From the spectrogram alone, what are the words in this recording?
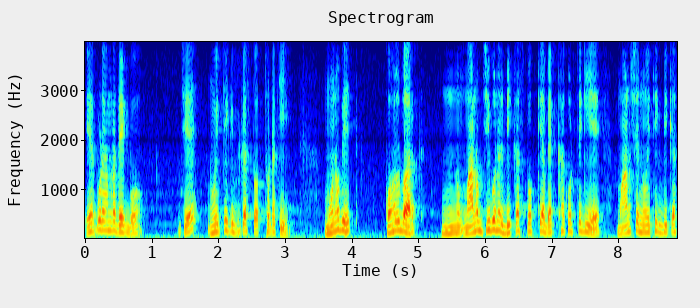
এরপরে আমরা দেখব যে নৈতিক বিকাশ তথ্যটা কি। মনোবিদ কহলবার্গ মানব জীবনের বিকাশ প্রক্রিয়া ব্যাখ্যা করতে গিয়ে মানুষের নৈতিক বিকাশ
